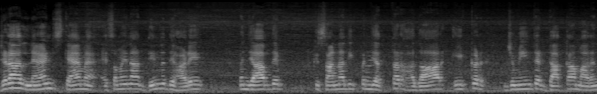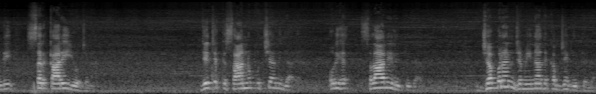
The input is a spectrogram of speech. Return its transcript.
ਜਿਹੜਾ ਲੈਂਡ ਸਕੈਮ ਹੈ ਇਹ ਸਮਝਣਾ ਦਿਨ ਦਿਹਾੜੇ ਪੰਜਾਬ ਦੇ ਕਿਸਾਨਾਂ ਦੀ 75000 ਏਕੜ ਜ਼ਮੀਨ ਤੇ ਡਾਕਾ ਮਾਰਨ ਦੀ ਸਰਕਾਰੀ ਯੋਜਨਾ ਜਿਸ 'ਚ ਕਿਸਾਨ ਨੂੰ ਪੁੱਛਿਆ ਨਹੀਂ ਜਾ ਰਿਹਾ, ਉਹਦੀ ਸਲਾਹ ਨਹੀਂ ਲਿੱਤੀ ਜਾ ਰਹੀ। ਜਬਰਨ ਜ਼ਮੀਨਾਂ ਤੇ ਕਬਜ਼ੇ ਕੀਤੇ ਜਾ ਰਹੇ।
